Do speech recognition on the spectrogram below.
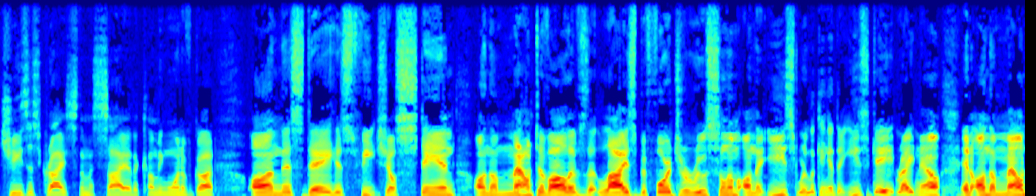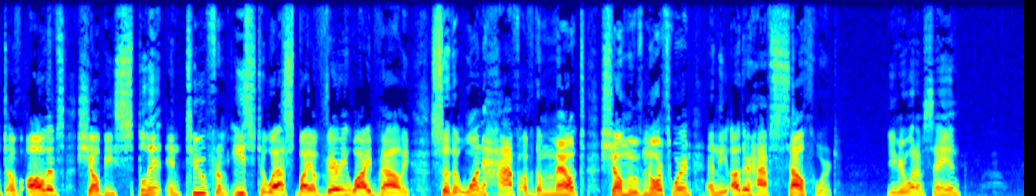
Jesus Christ, the Messiah, the coming one of God. On this day his feet shall stand on the Mount of Olives that lies before Jerusalem on the east. We're looking at the east gate right now. And on the Mount of Olives shall be split in two from east to west by a very wide valley, so that one half of the mount shall move northward and the other half southward. You hear what I'm saying?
